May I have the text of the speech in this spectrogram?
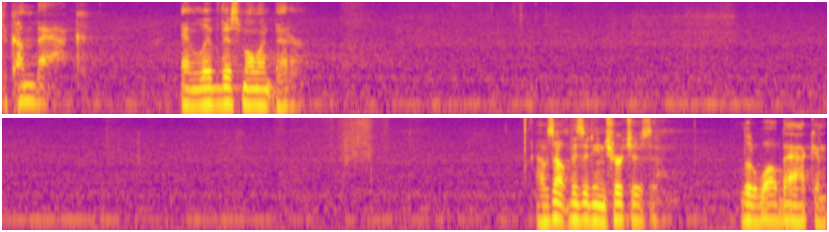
to come back and live this moment better. I was out visiting churches a little while back, and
